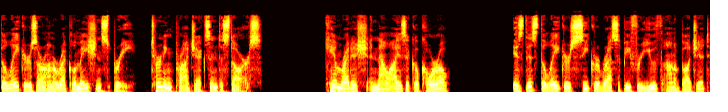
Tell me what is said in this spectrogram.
The Lakers are on a reclamation spree, turning projects into stars. Cam Reddish and now Isaac Okoro? Is this the Lakers' secret recipe for youth on a budget?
